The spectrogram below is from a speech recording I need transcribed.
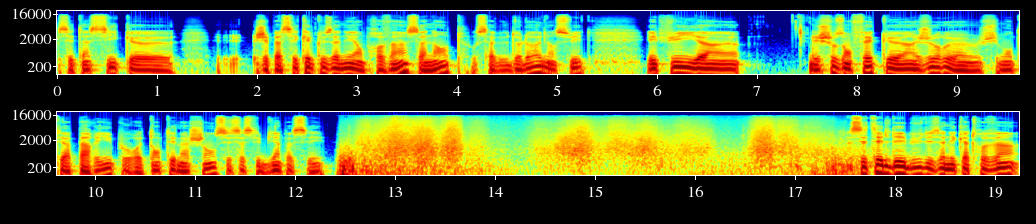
C'est ainsi que j'ai passé quelques années en province, à Nantes, au Sable d'Olonne ensuite. Et puis, les choses ont fait qu'un jour, euh, je suis monté à Paris pour tenter ma chance et ça s'est bien passé. C'était le début des années 80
